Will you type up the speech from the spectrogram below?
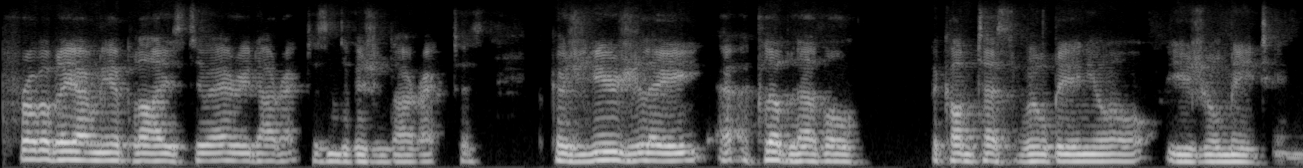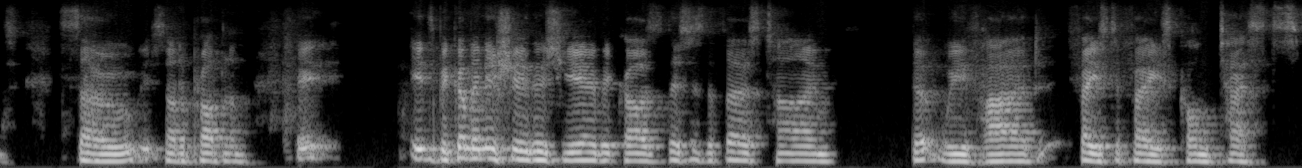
probably only applies to area directors and division directors because usually at a club level, the contest will be in your usual meetings. So it's not a problem. It, it's become an issue this year because this is the first time that we've had face-to-face contests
